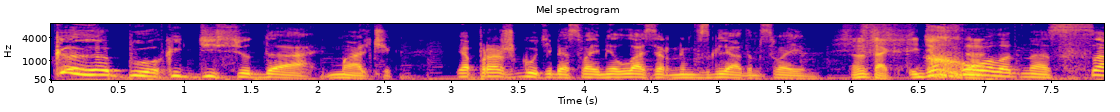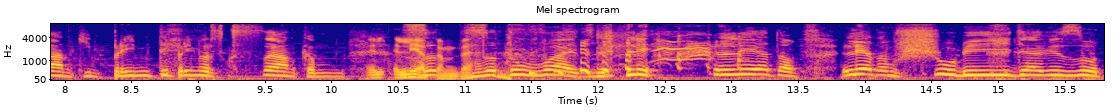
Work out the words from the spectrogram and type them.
Колобок, иди сюда, мальчик. Я прожгу тебя своими лазерным взглядом своим. Ну так, идем Холодно, санки, прим- ты примерз к санкам. летом, За- да? Задувает ле- летом, летом в шубе и тебя везут.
